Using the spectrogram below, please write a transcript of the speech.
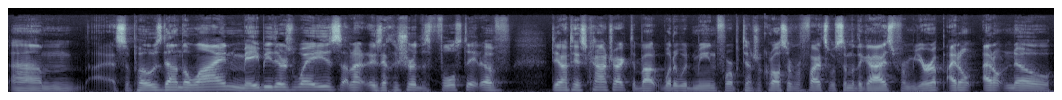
Um, I suppose down the line, maybe there's ways. I'm not exactly sure the full state of Deontay's contract about what it would mean for potential crossover fights with some of the guys from Europe. I don't I don't know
